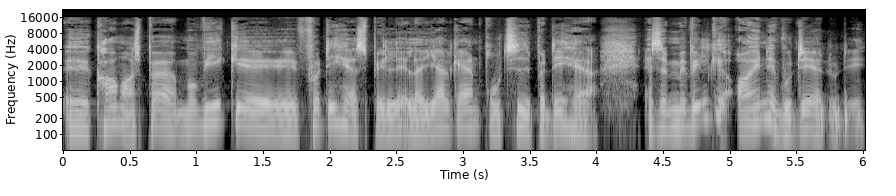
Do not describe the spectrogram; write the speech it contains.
øh, kommer og spørger, må vi ikke øh, få det her spil, eller jeg vil gerne bruge tid på det her, altså med hvilke øjne vurderer du det?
